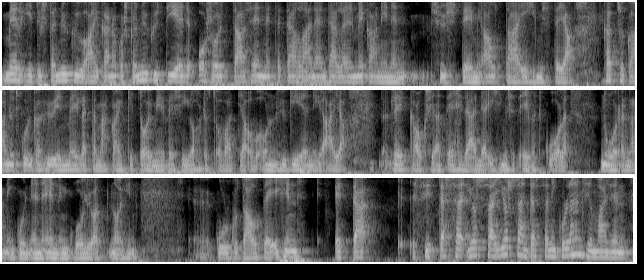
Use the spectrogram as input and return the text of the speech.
merkitystä nykyaikana, koska nykytiede osoittaa sen, että tällainen, tällainen mekaaninen systeemi auttaa ihmistä ja katsokaa nyt kuinka hyvin meillä tämä kaikki toimii, vesijohdot ovat ja on hygieniaa ja leikkauksia tehdään ja ihmiset eivät kuole nuorena niin kuin ennen kuolivat noihin kulkutauteihin. Että siis tässä jossain, jossain tässä niin kuin länsimaisen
